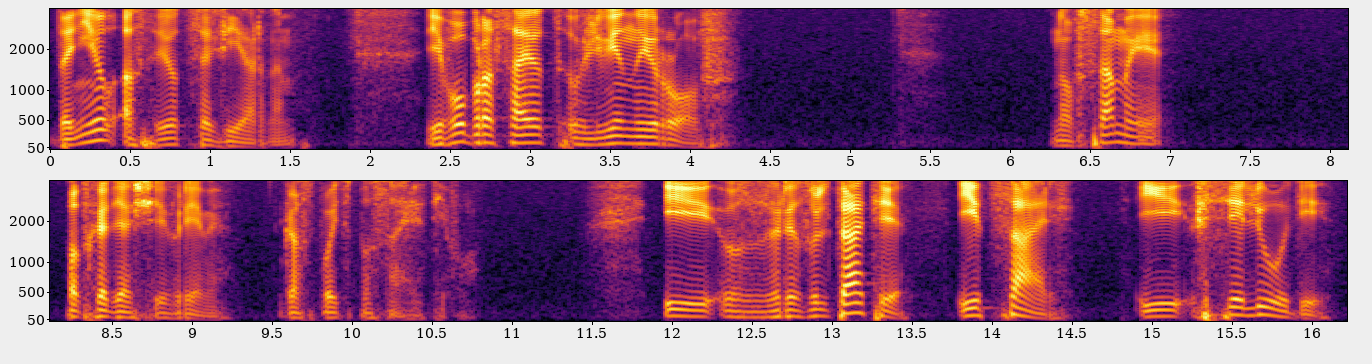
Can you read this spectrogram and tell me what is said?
Даниил остается верным. Его бросают в львиный ров. Но в самое подходящее время Господь спасает его. И в результате и царь, и все люди –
